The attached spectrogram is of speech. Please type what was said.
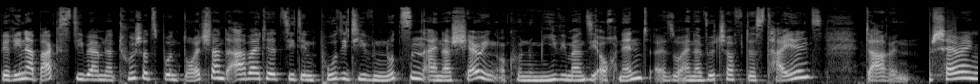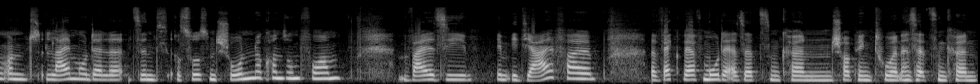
Verena Bax, die beim Naturschutzbund Deutschland arbeitet, sieht den positiven Nutzen einer Sharing-Ökonomie, wie man sie auch nennt, also einer Wirtschaft des Teilens, darin. Sharing- und Leihmodelle sind ressourcenschonende Konsumformen, weil sie im Idealfall Wegwerfmode ersetzen können, Shoppingtouren ersetzen können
